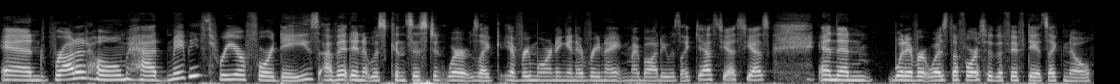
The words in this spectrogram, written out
And brought it home, had maybe three or four days of it, and it was consistent where it was like every morning and every night, and my body was like, yes, yes, yes. And then whatever it was, the fourth or the fifth day, it's like, no.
